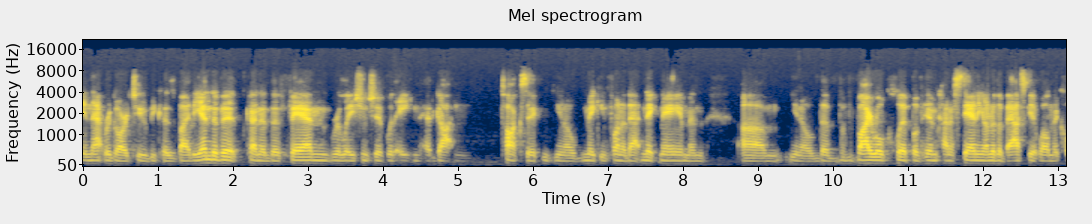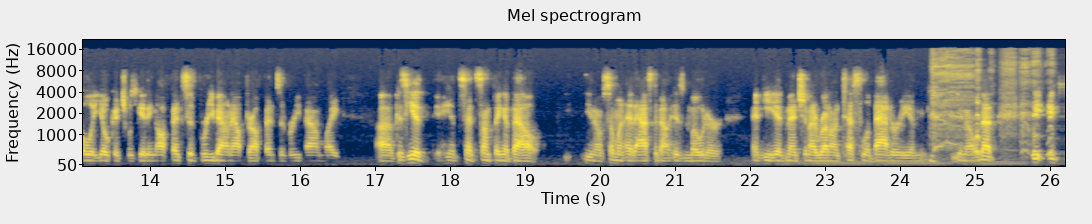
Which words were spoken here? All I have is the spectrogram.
in that regard too because by the end of it kind of the fan relationship with Ayton had gotten toxic, you know, making fun of that nickname and um, you know, the, viral clip of him kind of standing under the basket while Nikola Jokic was getting offensive rebound after offensive rebound, like because uh, he had he had said something about, you know, someone had asked about his motor, and he had mentioned I run on Tesla battery, and you know that it, it,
